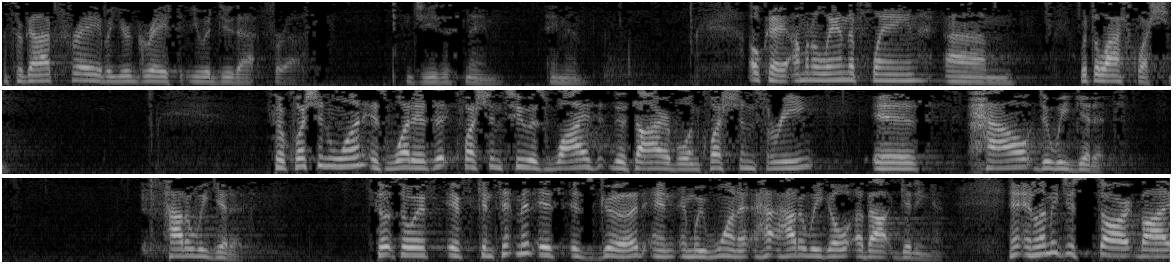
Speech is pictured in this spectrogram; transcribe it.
And so, God, I pray by your grace that you would do that for us. In Jesus' name, amen. Okay, I'm going to land the plane um, with the last question. So, question one is what is it? Question two is why is it desirable? And question three is how do we get it? How do we get it? So, so if, if contentment is, is good and, and we want it, how, how do we go about getting it? And, and let me just start by,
